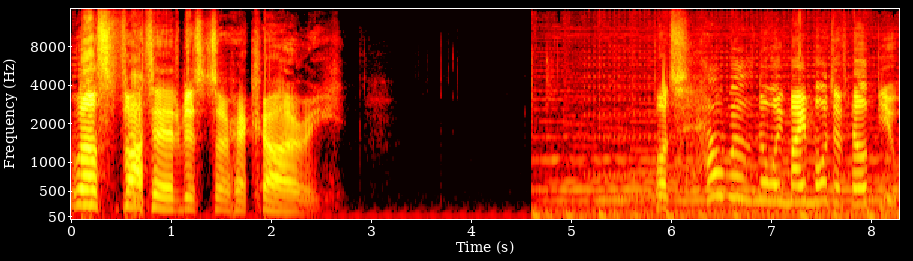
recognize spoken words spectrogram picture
well spotted, Mr. Hikari. But how will knowing my motive help you?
